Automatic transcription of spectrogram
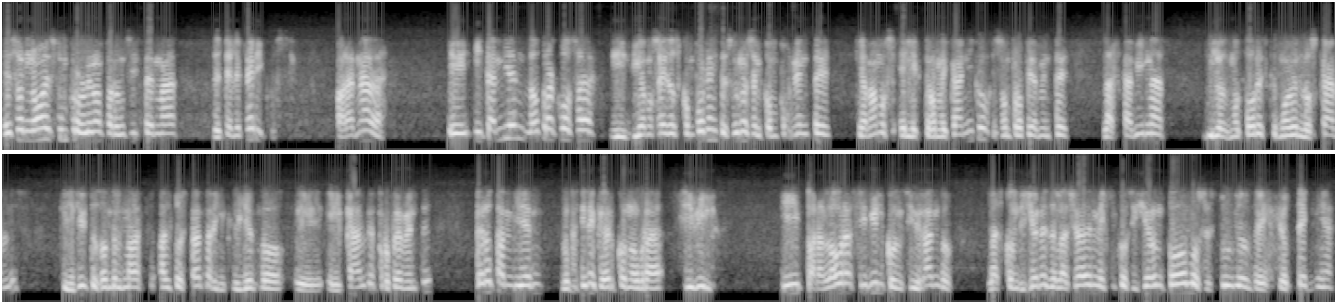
eso no es un problema para un sistema de teleféricos, para nada. Eh, y también la otra cosa, y digamos hay dos componentes, uno es el componente que llamamos electromecánico, que son propiamente las cabinas y los motores que mueven los cables, que insisto son del más alto estándar, incluyendo eh, el cable propiamente, pero también lo que tiene que ver con obra civil. Y para la obra civil, considerando las condiciones de la Ciudad de México, se hicieron todos los estudios de geotecnia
